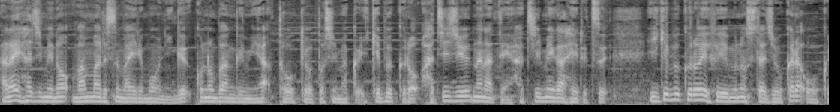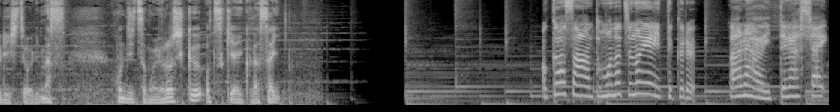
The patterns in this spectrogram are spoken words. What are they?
洗い始めのまんまるスマイルモーニング。この番組は東京豊島区池袋 87.8MHz 池袋 FM のスタジオからお送りしております。本日もよろしくお付き合いください。お母さん友達の家行ってくる。あら行ってらっしゃい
